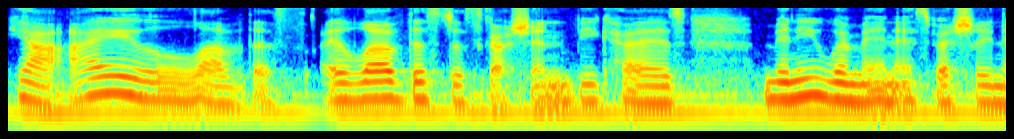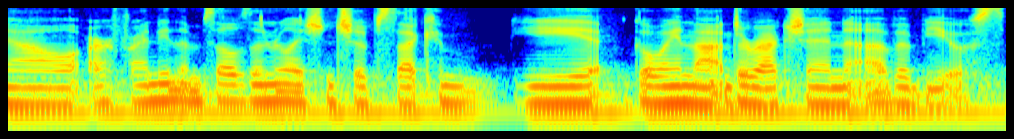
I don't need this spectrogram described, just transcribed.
Yeah, I love this. I love this discussion because many women, especially now, are finding themselves in relationships that can be going that direction of abuse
